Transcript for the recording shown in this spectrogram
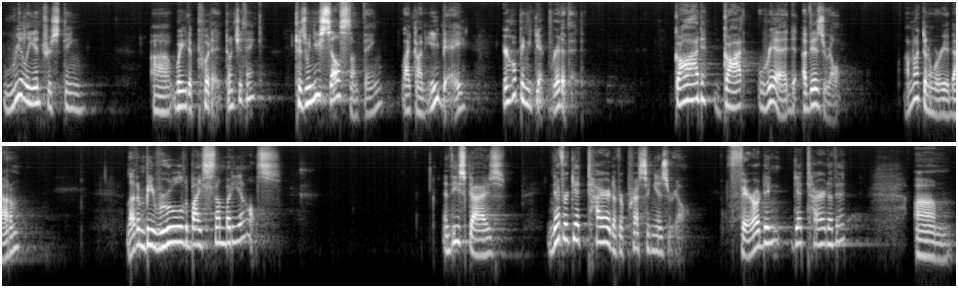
really interesting uh, way to put it, don't you think? Because when you sell something, like on eBay, you're hoping to get rid of it. God got rid of Israel. I'm not going to worry about them. Let them be ruled by somebody else. And these guys never get tired of oppressing Israel. Pharaoh didn't get tired of it. Um,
